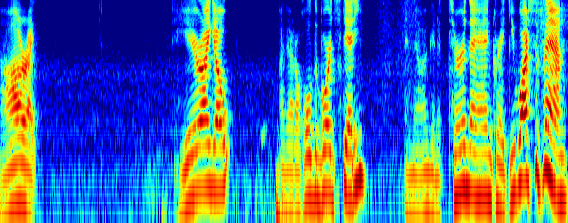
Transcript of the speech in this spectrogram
All right. Here I go. I got to hold the board steady. And now I'm going to turn the hand crank. You watch the fan.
